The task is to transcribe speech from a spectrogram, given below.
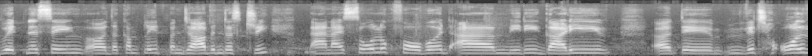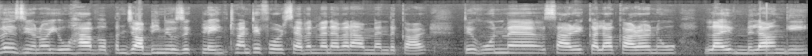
witnessing the complete Punjab industry and I so look forward ਮੇਰੀ ਗਾੜੀ ਤੇ which always you know you have a punjabi music playing 24/7 whenever i'm in the car ਤੇ ਹੁਣ ਮੈਂ ਸਾਰੇ ਕਲਾਕਾਰਾਂ ਨੂੰ ਲਾਈਵ ਮਿਲਾਂਗੀ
